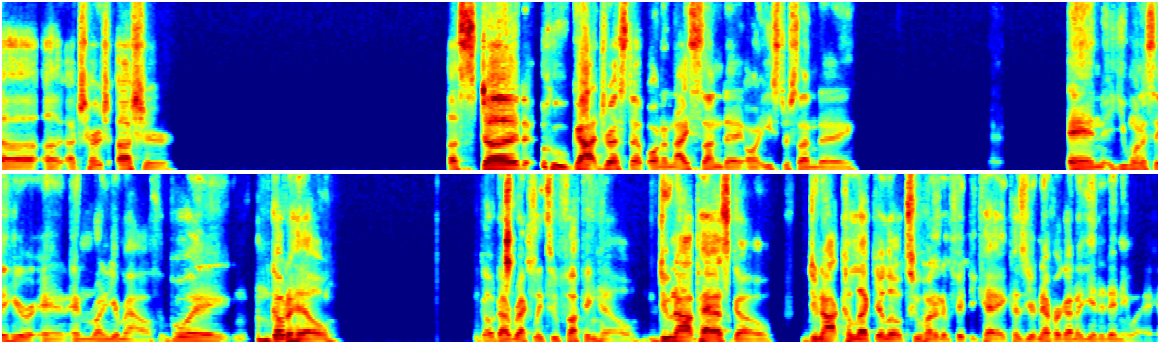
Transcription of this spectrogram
a, a, a church usher, a stud who got dressed up on a nice Sunday, on Easter Sunday. And you want to sit here and, and run your mouth. Boy, go to hell go directly to fucking hell. Do not pass go. Do not collect your little 250k because you're never gonna get it anyway.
